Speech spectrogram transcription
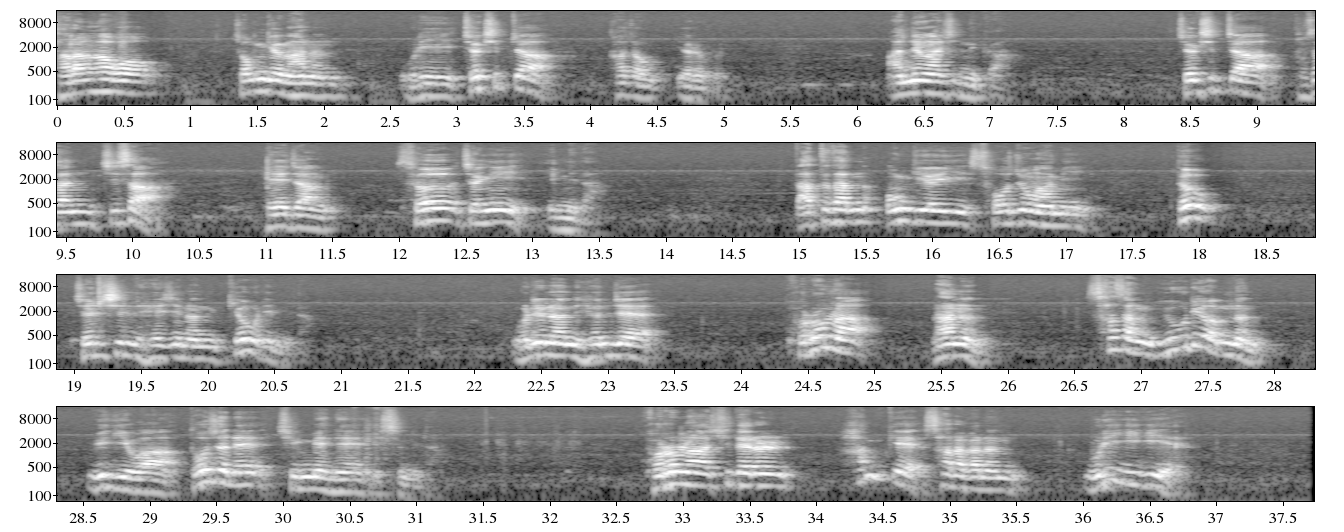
사랑하고 존경하는 우리 적십자 가족 여러분 안녕하십니까? 적십자 부산지사 회장 서정희입니다. 따뜻한 온기의 소중함이 더욱 절실해지는 겨울입니다. 우리는 현재 코로나라는 사상 유례 없는 위기와 도전에 직면해 있습니다. 코로나 시대를 함께 살아가는 우리이기에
